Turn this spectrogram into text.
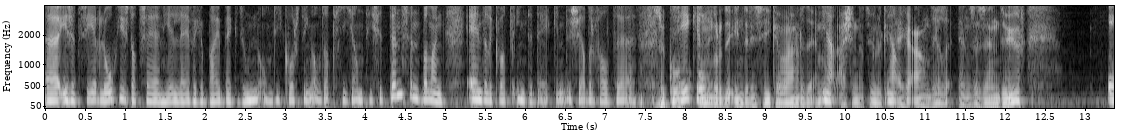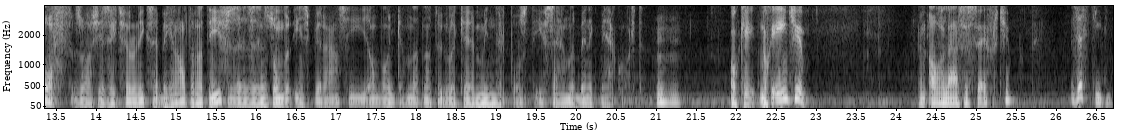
uh, is het zeer logisch dat zij een heel lijvige buyback doen om die korting op dat gigantische Tencent-belang eindelijk wat in te dijken. Dus ja, er valt uh, Ze kopen zeker... onder de intrinsieke waarde. En ja. als je natuurlijk eigen aandelen en ze zijn zijn duur. Of, zoals je zegt, Veronique, ze hebben geen alternatief. Ze zijn zonder inspiratie. Dan kan dat natuurlijk eh, minder positief zijn. Daar ben ik mee akkoord. Mm Oké, nog eentje. Een allerlaatste cijfertje. 16.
